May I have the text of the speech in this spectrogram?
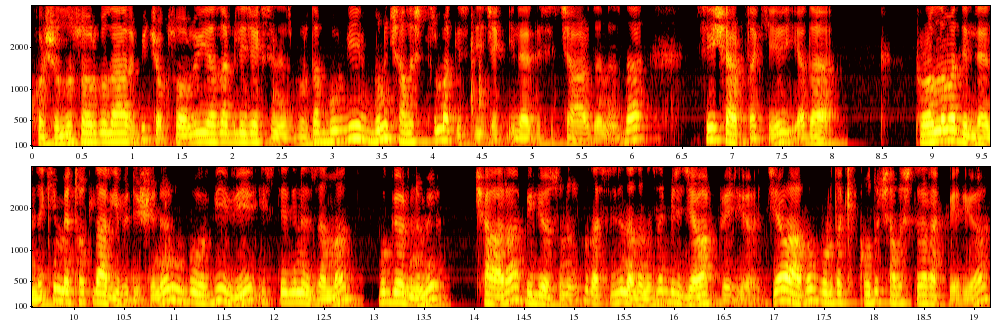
koşullu sorgular, birçok sorguyu yazabileceksiniz burada. Bu View bunu çalıştırmak isteyecek ileride siz çağırdığınızda. C Sharp'taki ya da programlama dillerindeki metotlar gibi düşünün. Bu Vivi istediğiniz zaman bu görünümü çağırabiliyorsunuz. Bu da sizin adınıza bir cevap veriyor. Cevabı buradaki kodu çalıştırarak veriyor.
